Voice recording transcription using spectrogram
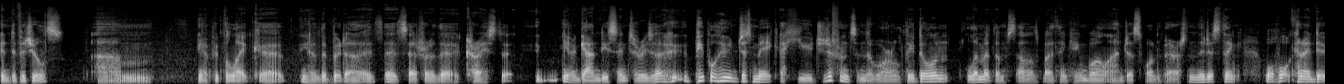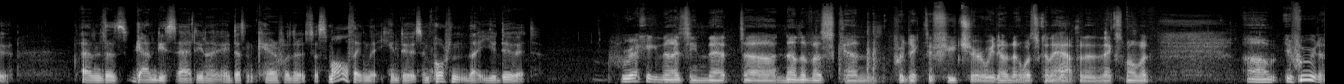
individuals. Um, you know, people like uh, you know the Buddha, etc., the Christ, uh, you know, Gandhi, Saint Teresa, who, people who just make a huge difference in the world. They don't limit themselves by thinking, "Well, I'm just one person." They just think, "Well, what can I do?" And as Gandhi said, you know, it doesn't care whether it's a small thing that you can do. It's important that you do it. Recognizing that uh, none of us can predict the future, we don't know what's going to happen in the next moment. Um, if we were to,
